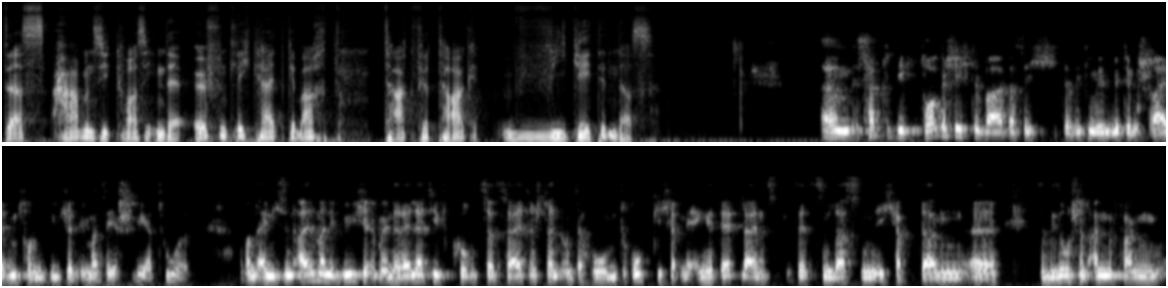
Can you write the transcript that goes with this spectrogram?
Das haben Sie quasi in der Öffentlichkeit gemacht, Tag für Tag. Wie geht denn das? Ähm, es hat die Vorgeschichte war, dass ich, dass ich mit, mit dem Schreiben von Büchern immer sehr schwer tue. Und eigentlich sind all meine Bücher immer in relativ kurzer Zeit entstanden unter hohem Druck. Ich habe mir enge Deadlines setzen lassen. Ich habe dann äh, sowieso schon angefangen,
